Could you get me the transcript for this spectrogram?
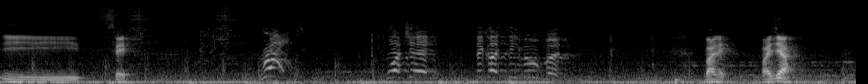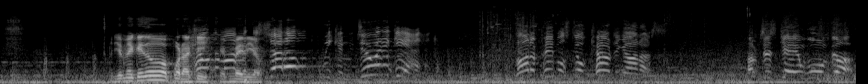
Y C. Vale, para allá. Yo me quedo por aquí, en medio. I'm just getting warmed up.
